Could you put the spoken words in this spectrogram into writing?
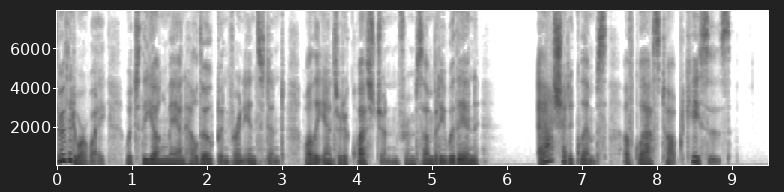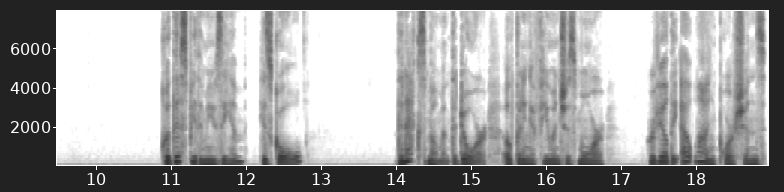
Through the doorway, which the young man held open for an instant while he answered a question from somebody within, Ash had a glimpse of glass topped cases. Could this be the museum, his goal? The next moment, the door, opening a few inches more, revealed the outlying portions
